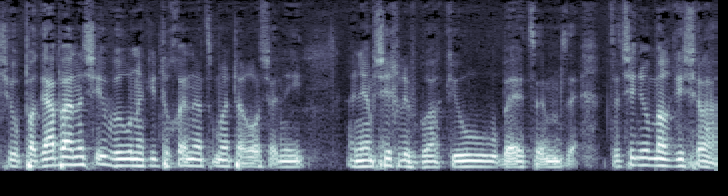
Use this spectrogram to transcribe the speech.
שהוא פגע באנשים, והוא נגיד טוחן לעצמו את הראש, אני, אני אמשיך לפגוע, כי הוא בעצם זה. מצד שני הוא מרגיש רע.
